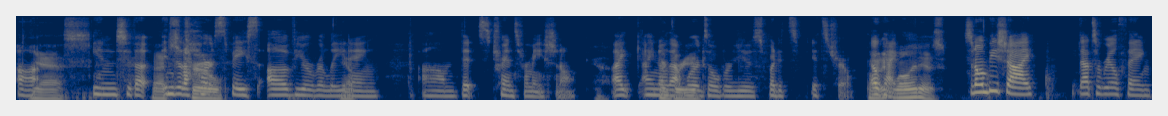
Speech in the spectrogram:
uh, yes. into the That's into the heart space of your relating um, that's transformational. Yeah. I, I know that word's overused, but it's it's true. But it- okay. well, it is. So don't be shy. That's a real thing.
